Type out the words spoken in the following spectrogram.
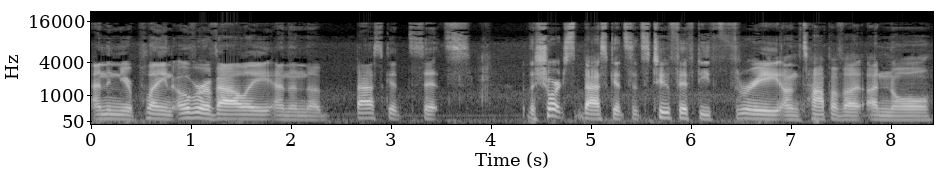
and then you're playing over a valley, and then the basket sits, the short basket sits 253 on top of a, a knoll.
